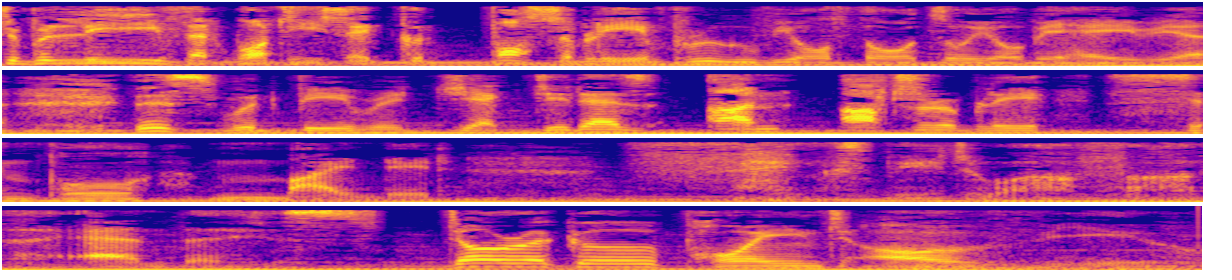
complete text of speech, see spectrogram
To believe that what he said could possibly improve your thoughts or your behavior. This would be rejected as unutterably simple-minded. Thanks be to our Father and the historical point of view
